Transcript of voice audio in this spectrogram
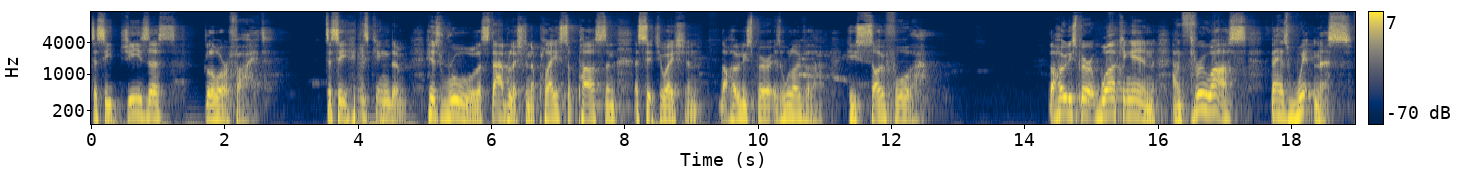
to see Jesus glorified, to see his kingdom, his rule established in a place, a person, a situation, the Holy Spirit is all over that. He's so for that. The Holy Spirit working in and through us bears witness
